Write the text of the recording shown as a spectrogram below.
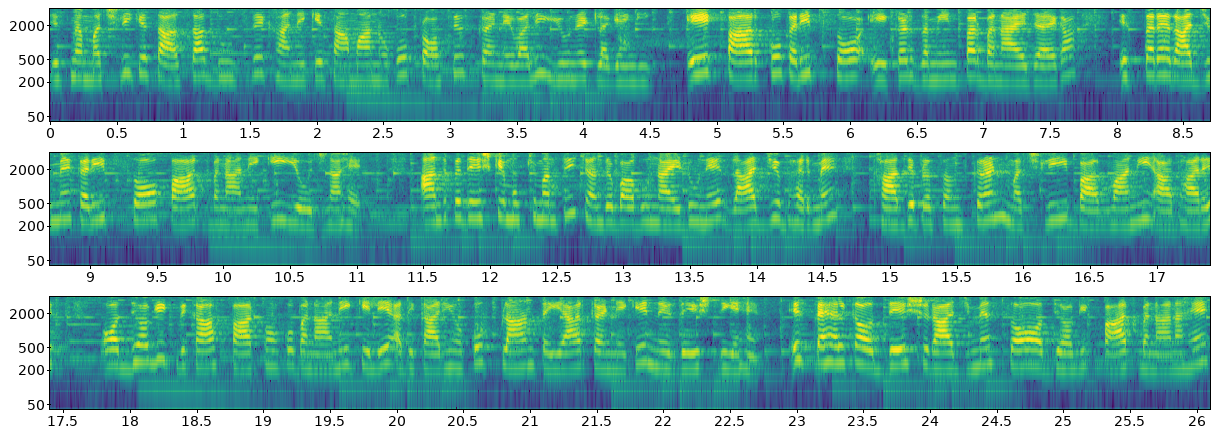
जिसमें मछली के साथ साथ दूसरे खाने के सामानों को प्रोसेस करने वाली यूनिट लगेंगी। एक पार्क को करीब सौ एकड़ ज़मीन पर बनाया जाएगा। इस तरह राज्य में करीब सौ पार्क बनाने की योजना है। आंध्र प्रदेश के मुख्यमंत्री चंद्रबाबू नायडू ने राज्य भर में खाद्य प्रसंस्करण, मछली, बागवानी आधारित औद्योगिक विकास पार्कों को बनाने के लिए अधिकारियों को प्लान तैयार करने के निर्देश दिए हैं। इस पहल का उद्देश्य राज्य में 100 औद्योगिक पार्क बनाना है,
